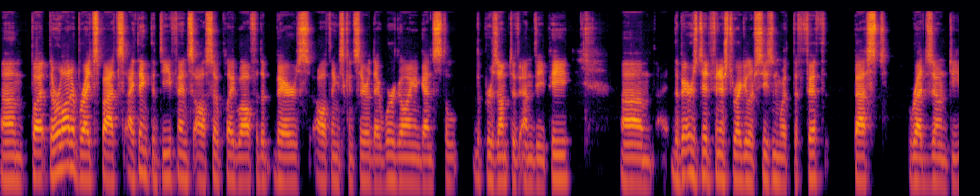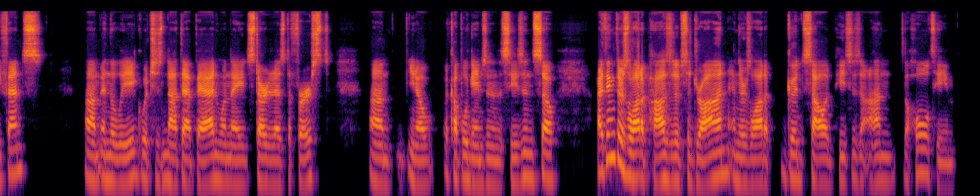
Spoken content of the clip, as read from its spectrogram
Um, but there were a lot of bright spots. I think the defense also played well for the Bears, all things considered. They were going against the, the presumptive MVP. Um, the Bears did finish the regular season with the fifth best red zone defense um, in the league, which is not that bad when they started as the first, um, you know, a couple of games into the season. So I think there's a lot of positives to draw on, and there's a lot of good, solid pieces on the whole team.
